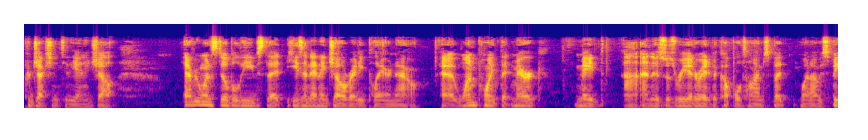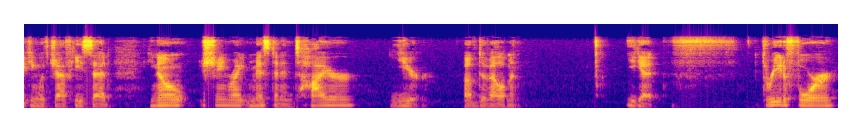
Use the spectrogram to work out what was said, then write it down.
projection to the NHL. Everyone still believes that he's an NHL ready player now. At one point, that Marek made uh, and this was reiterated a couple times, but when I was speaking with Jeff, he said, you know, Shane Wright missed an entire year of development. You get three to four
